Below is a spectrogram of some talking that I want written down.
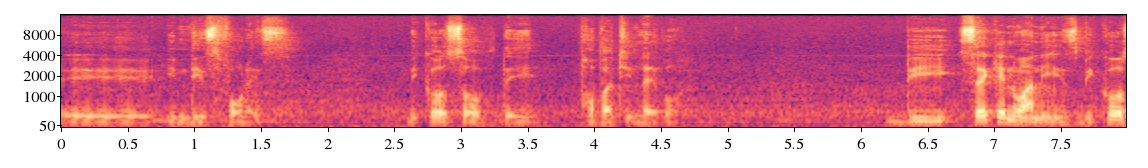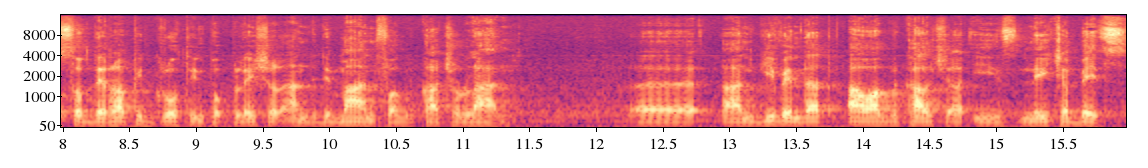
uh, in these forests because of the poverty level. The second one is because of the rapid growth in population and the demand for agricultural land. Uh, and given that our agriculture is nature-based,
